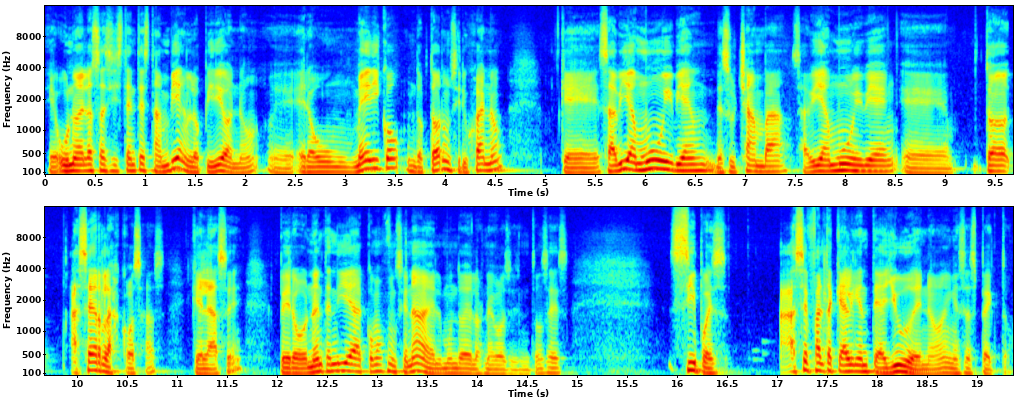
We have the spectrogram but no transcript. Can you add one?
eh, uno de los asistentes también lo pidió, ¿no? Eh, era un médico, un doctor, un cirujano, que sabía muy bien de su chamba, sabía muy bien todo hacer las cosas que él hace, pero no entendía cómo funcionaba el mundo de los negocios. Entonces, sí, pues hace falta que alguien te ayude ¿no? en ese aspecto.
